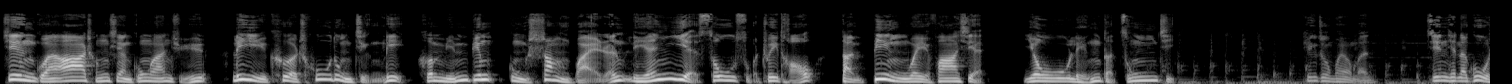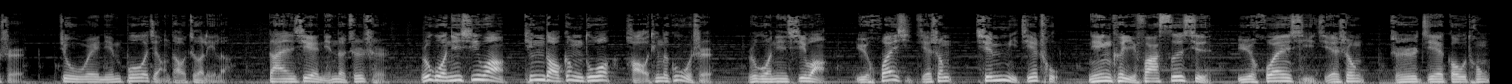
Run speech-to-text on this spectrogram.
尽管阿城县公安局立刻出动警力和民兵共上百人连夜搜索追逃，但并未发现幽灵的踪迹。听众朋友们，今天的故事就为您播讲到这里了，感谢您的支持。如果您希望听到更多好听的故事，如果您希望与欢喜杰生亲密接触，您可以发私信与欢喜杰生直接沟通。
